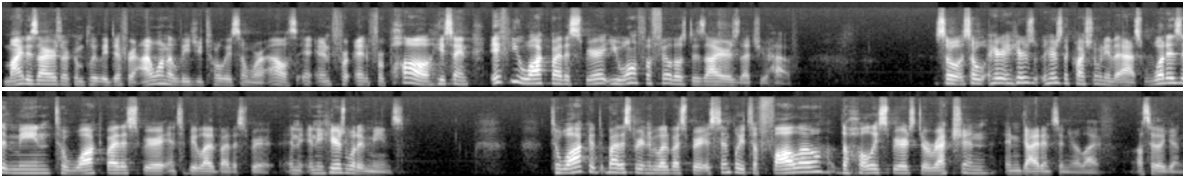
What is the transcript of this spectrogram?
my desires are completely different. I want to lead you totally somewhere else. And, and, for, and for Paul, he's saying, if you walk by the spirit, you won't fulfill those desires that you have. So, so here, here's, here's the question we need to ask What does it mean to walk by the Spirit and to be led by the Spirit? And, and here's what it means To walk by the Spirit and to be led by the Spirit is simply to follow the Holy Spirit's direction and guidance in your life. I'll say that again.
